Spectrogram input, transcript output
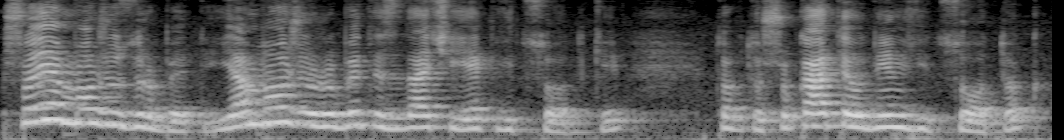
що я можу зробити? Я можу робити задачі як відсотки, тобто шукати один відсоток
